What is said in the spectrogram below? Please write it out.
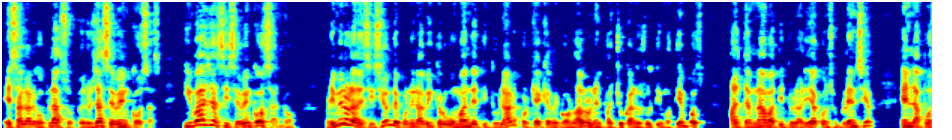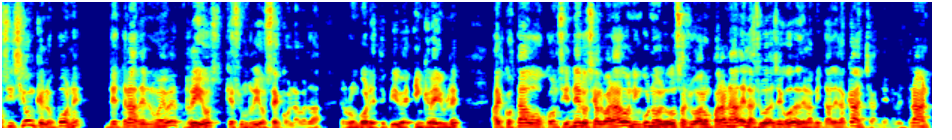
es a largo plazo, pero ya se ven cosas. Y vaya si se ven cosas, ¿no? Primero la decisión de poner a Víctor Guzmán de titular, porque hay que recordarlo, en el Pachuca en los últimos tiempos alternaba titularidad con suplencia. En la posición que lo pone, detrás del 9, Ríos, que es un río seco, la verdad. Es un gol este pibe increíble. Al costado con Cisneros y Alvarado, ninguno de los dos ayudaron para nada y la ayuda llegó desde la mitad de la cancha. Nene Beltrán,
